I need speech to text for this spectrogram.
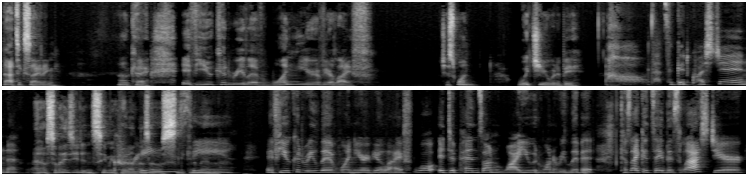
That's exciting. Okay. If you could relive one year of your life, just one, which year would it be? Oh, that's a good question. I know some of these you didn't see me put on this. I was sneaking them in. If you could relive one year of your life, well, it depends on why you would want to relive it. Because I could say this last year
